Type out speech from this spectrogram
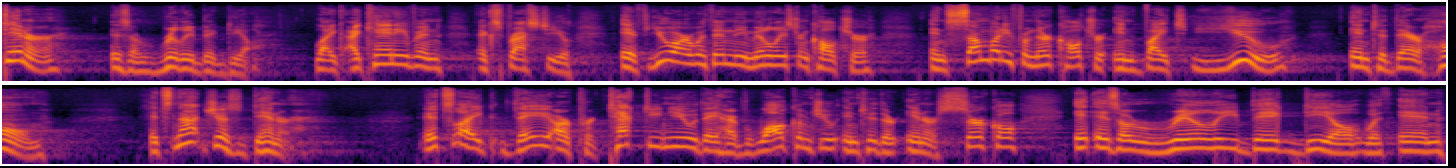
dinner is a really big deal. Like, I can't even express to you. If you are within the Middle Eastern culture and somebody from their culture invites you into their home, it's not just dinner. It's like they are protecting you, they have welcomed you into their inner circle. It is a really big deal within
